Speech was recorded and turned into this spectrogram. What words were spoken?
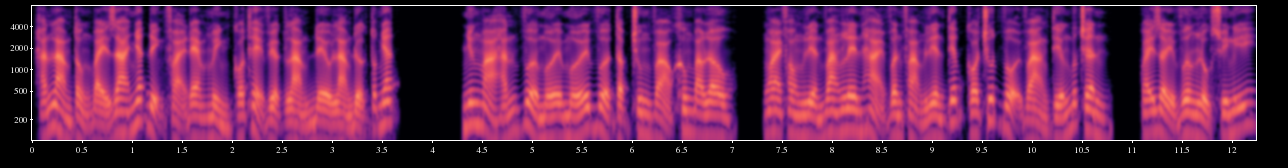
hắn làm tổng bày ra nhất định phải đem mình có thể việc làm đều làm được tốt nhất. Nhưng mà hắn vừa mới mới vừa tập trung vào không bao lâu, ngoài phòng liền vang lên Hải Vân Phạm liên tiếp có chút vội vàng tiếng bước chân, quay rầy Vương Lục suy nghĩ.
